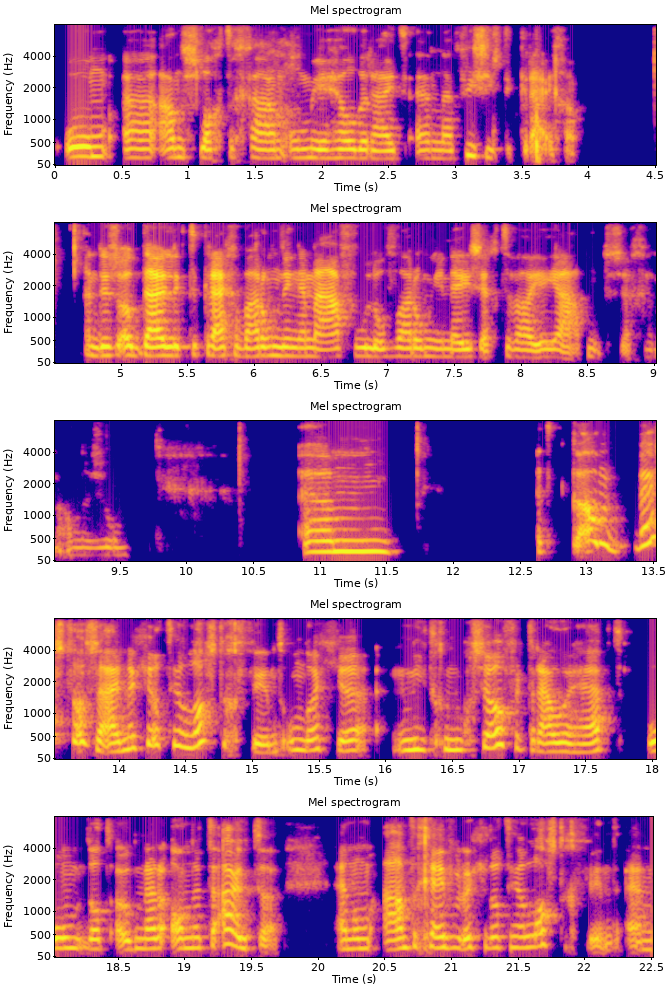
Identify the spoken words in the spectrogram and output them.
om uh, aan de slag te gaan om meer helderheid en uh, visie te krijgen. En dus ook duidelijk te krijgen waarom dingen navoelen of waarom je nee zegt terwijl je ja had moeten zeggen en andersom. Um, het kan best wel zijn dat je dat heel lastig vindt, omdat je niet genoeg zelfvertrouwen hebt om dat ook naar de ander te uiten. En om aan te geven dat je dat heel lastig vindt. En,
